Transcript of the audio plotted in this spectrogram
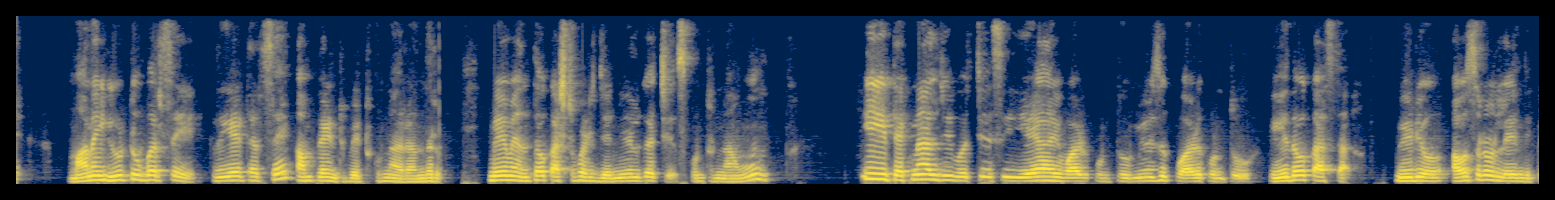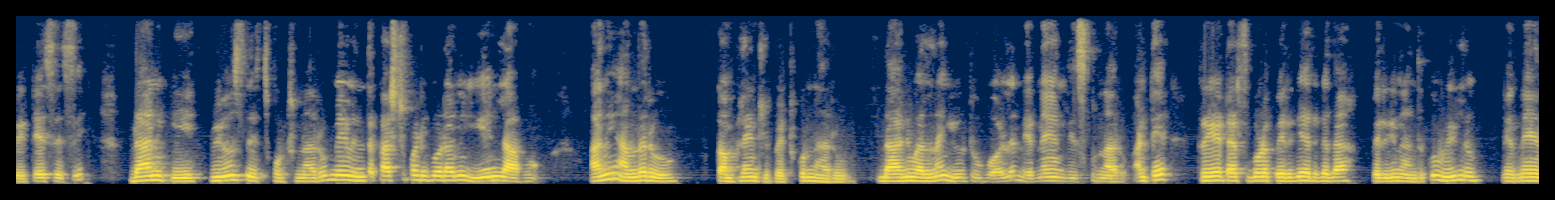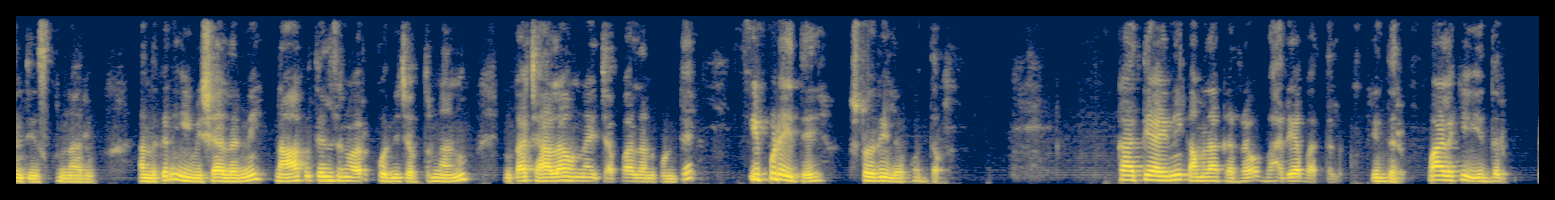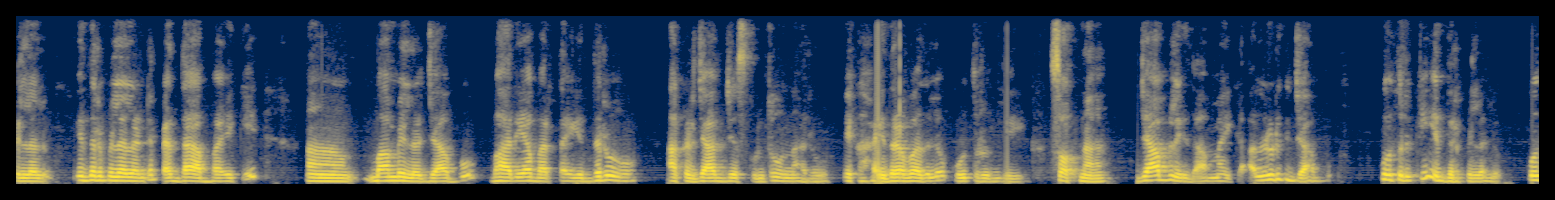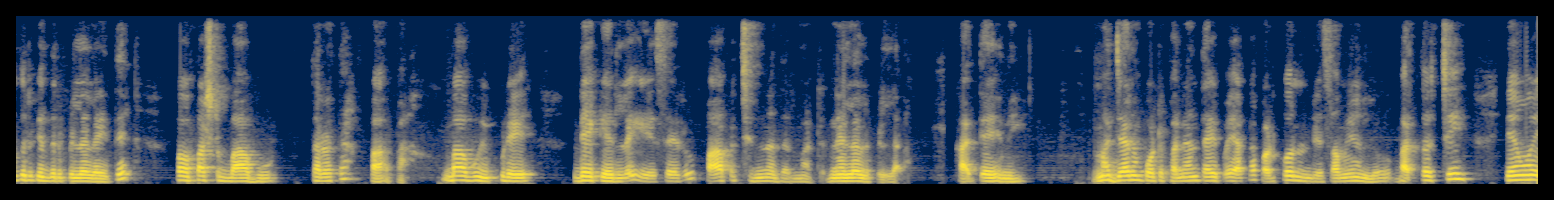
మన యూట్యూబర్సే క్రియేటర్సే కంప్లైంట్ పెట్టుకున్నారు అందరూ. మేము ఎంతో కష్టపడి జెన్యున్గా చేసుకుంటున్నాము. ఈ టెక్నాలజీ వచ్చేసి ఏఐ వాడుకుంటూ మ్యూజిక్ వాడుకుంటూ ఏదో కాస్త వీడియో అవసరం లేనిది పెట్టేసేసి దానికి వ్యూస్ తెచ్చుకుంటున్నారు. మేము ఇంత కష్టపడి కూడా ఏం లాభం అని అందరూ కంప్లైంట్లు పెట్టుకున్నారు. దానివలన యూట్యూబ్ వాళ్ళు నిర్ణయం తీసుకున్నారు. అంటే క్రియేటర్స్ కూడా పెరిగారు కదా పెరిగినందుకు వీళ్ళు నిర్ణయం తీసుకున్నారు. అందుకని ఈ విషయాలన్నీ నాకు తెలిసిన వరకు కొన్ని చెప్తున్నాను. ఇంకా చాలా ఉన్నాయి చెప్పాలనుకుంటే. ఇప్పుడైతే స్టోరీలోకి వద్దాం. కాత్యాయని కమలాకర్రావు భార్యాభర్తలు ఇద్దరు. వాళ్ళకి ఇద్దరు పిల్లలు. ఇద్దరు పిల్లలు అంటే పెద్ద అబ్బాయికి బాంబేలో జాబు భార్య భర్త ఇద్దరు అక్కడ జాబ్ చేసుకుంటూ ఉన్నారు. ఇక హైదరాబాద్లో కూతురు ఉంది స్వప్న. జాబ్ లేదు అమ్మాయికి అల్లుడికి జాబ్. కూతురికి ఇద్దరు పిల్లలు. కూతురికి ఇద్దరు పిల్లలు అయితే ఫస్ట్ బాబు తర్వాత పాప. బాబు ఇప్పుడే డే కేర్లో వేశారు పాప చిన్నదనమాట నెలల పిల్ల. కాత్యాయని. మధ్యాహ్నం పూట పని అంతా అయిపోయాక పడుకొని ఉండే సమయంలో భర్త వచ్చి ఏమో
